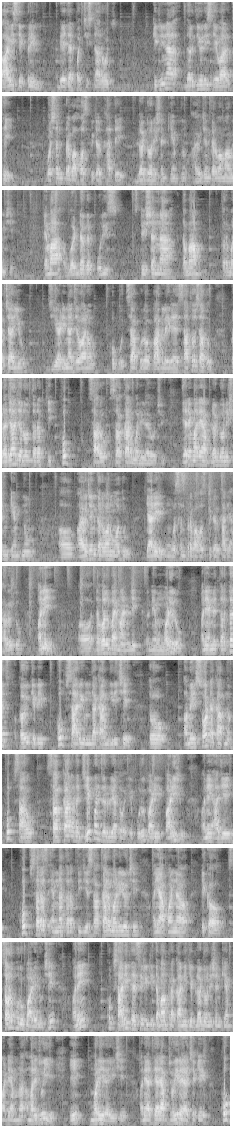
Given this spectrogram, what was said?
બાવીસ એપ્રિલ બે હજાર પચીસના રોજ કિડનીના દર્દીઓની સેવા અર્થે વસંતપ્રભા હોસ્પિટલ ખાતે બ્લડ ડોનેશન કેમ્પનું આયોજન કરવામાં આવ્યું છે. એમાં વડનગર પોલીસ સ્ટેશનના તમામ કર્મચારીઓ જીઆડીના જવાનો ખૂબ ઉત્સાહપૂર્વક ભાગ લઈ રહ્યા સાથો સાથોસાથો પ્રજાજનો તરફથી ખૂબ સારો સહકાર મળી રહ્યો છે. જ્યારે મારે આ બ્લડ ડોનેશન કેમ્પનું આયોજન કરવાનું હતું, ત્યારે હું વસંતપ્રભા હોસ્પિટલ ખાતે આવ્યો હતો અને ધવલભાઈ માંડલિકને હું મળેલો અને એમણે તરત જ કહ્યું કે ભાઈ, ખૂબ સારી ઉમદા કામગીરી છે. તો અમે સો ટકા આપનો ખૂબ સારો સહકાર અને જે પણ જરૂરિયાત હોય એ પૂરું પાડી, પાડીશું. અને આજે ખૂબ સરસ એમના તરફથી જે સહકાર મળી રહ્યો છે, અહીંયા આપણને એક સ્થળ પૂરું પાડેલું છે. અને ખૂબ સારી ફેસિલિટી તમામ પ્રકારની જે બ્લડ ડોનેશન કેમ્પ માટે અમારે જોઈએ એ મળી રહી છે. અને અત્યારે આપ જોઈ રહ્યા છે કે ખૂબ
